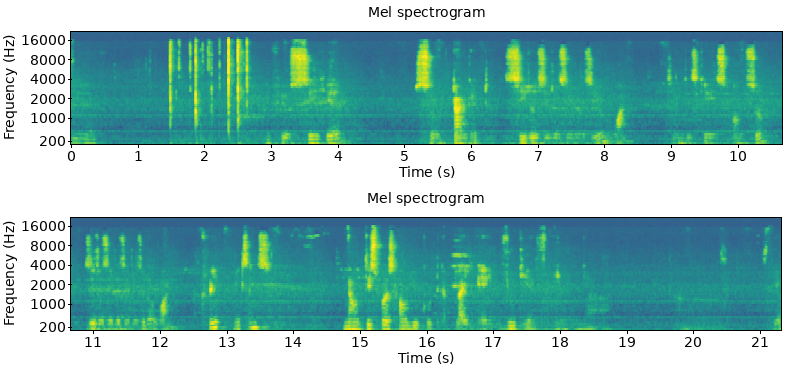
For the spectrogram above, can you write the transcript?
here. If you see here so target 0, 0, 0, 0, 1 in this case also 0, 0, 0, 0, 1 great makes sense? Now this was how you could apply a UDF in uh, uh, your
